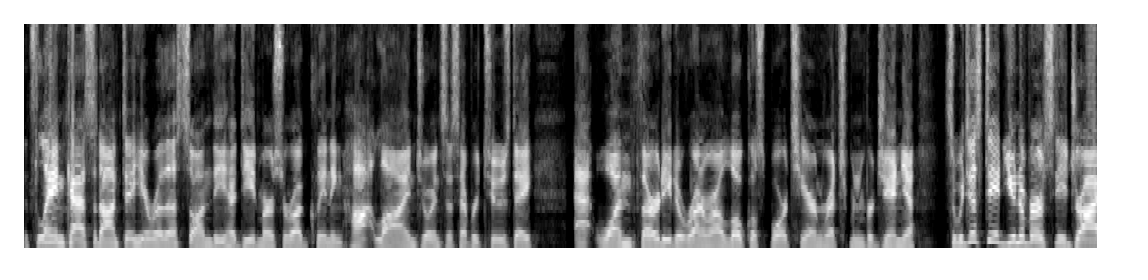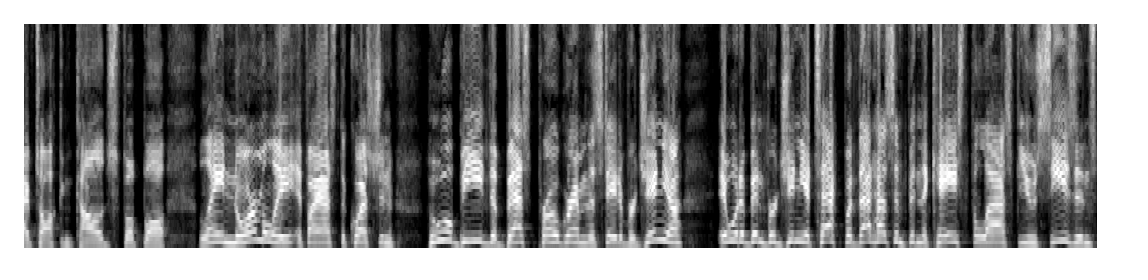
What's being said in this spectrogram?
It's Lane Casadonte here with us on the Hadid Mercer Rug Cleaning Hotline. Joins us every Tuesday at 1.30 to run around local sports here in Richmond, Virginia. So we just did University Drive talking college football. Lane, normally if I ask the question, who will be the best program in the state of Virginia – it would have been Virginia Tech, but that hasn't been the case the last few seasons.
